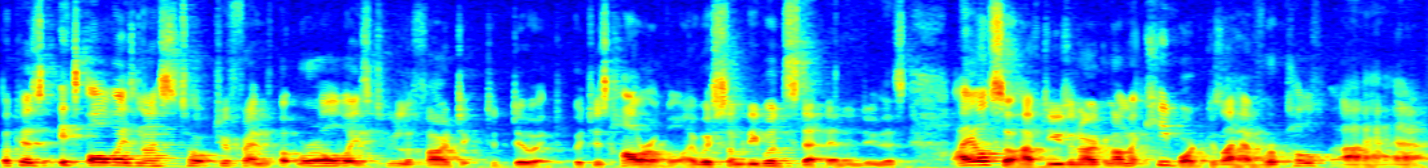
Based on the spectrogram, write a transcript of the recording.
Because it's always nice to talk to your friends, but we're always too lethargic to do it, which is horrible. I wish somebody would step in and do this. I also have to use an ergonomic keyboard because I have repul- uh, uh,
